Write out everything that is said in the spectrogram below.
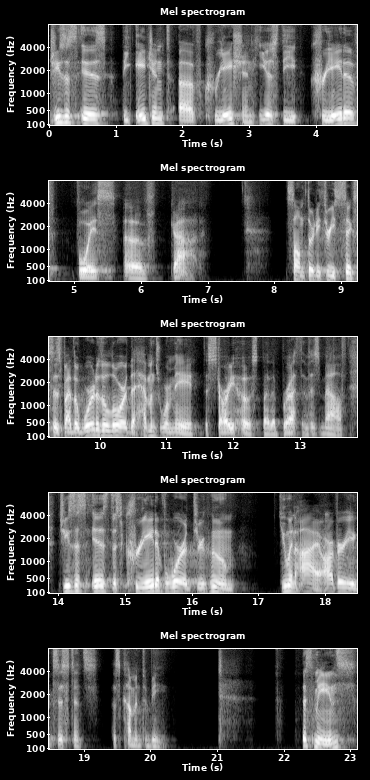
Jesus is the agent of creation, he is the creative voice of God. Psalm 33, 6 says, By the word of the Lord the heavens were made, the starry host by the breath of his mouth. Jesus is this creative word through whom you and I, our very existence, has come into being. This means,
